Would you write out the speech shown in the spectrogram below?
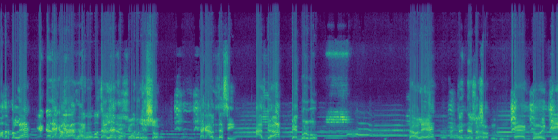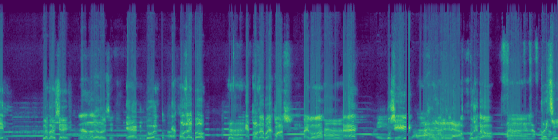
বাজার করলে এক হাজার, এক হাজার। তাহলে পঁচিশশো। টাকা আরও দিতেছি আজকে ব্যাগ ভরবো। তাহলে চোদ্দশো। এক দুই তিন। দুই হাজার হয়েছে? দুই হাজার। এক দুই। এক মাস যাইবো? হ্যাঁ। এক মাস যাইবো এক মাস? যাইবো? হ্যাঁ। হ্যাঁ? খুশি? আলহামদুলিল্লাহ। খুশি তো? হ্যাঁ। খুশি।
